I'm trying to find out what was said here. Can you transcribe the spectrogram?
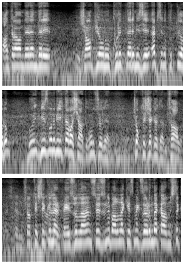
antrenman verenleri, şampiyonu, kulüplerimizi hepsini kutluyorum. Bu, biz bunu birlikte başardık onu söyleyelim. Çok teşekkür ederim. Sağ olun. Başkanım çok teşekkürler. Feyzullah'ın sözünü balla kesmek zorunda kalmıştık.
